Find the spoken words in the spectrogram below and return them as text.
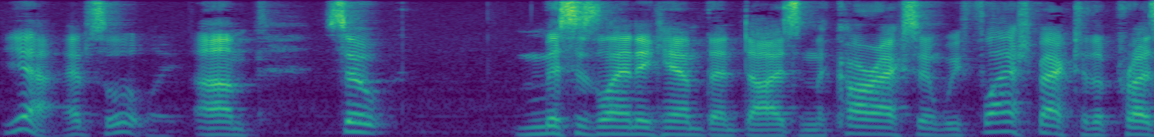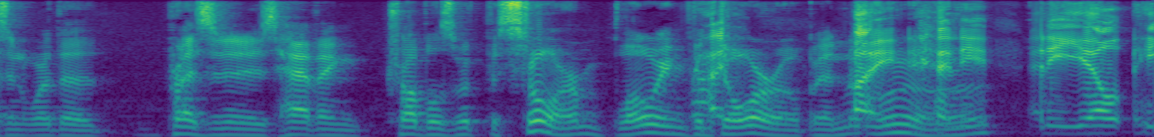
Yeah, absolutely. Um, so Mrs. Landingham then dies in the car accident. We flash back to the present where the president is having troubles with the storm, blowing the Right. door open. Right, Ugh. and he and he yell he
